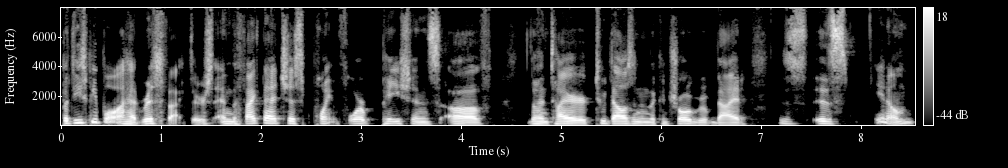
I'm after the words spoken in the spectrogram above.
But these people all had risk factors. And the fact that just 0.4 patients of the entire 2000 in the control group died is, is you know,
